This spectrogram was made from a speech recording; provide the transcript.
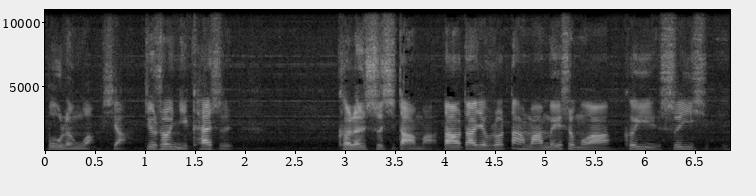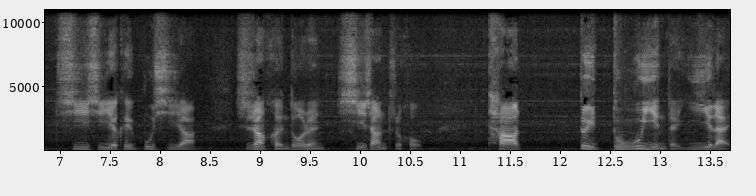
不能往下。就是说，你开始可能是吸大麻，当大家说大麻没什么啊，可以吸一吸一吸，也可以不吸啊。实际上，很多人吸上之后，他对毒瘾的依赖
